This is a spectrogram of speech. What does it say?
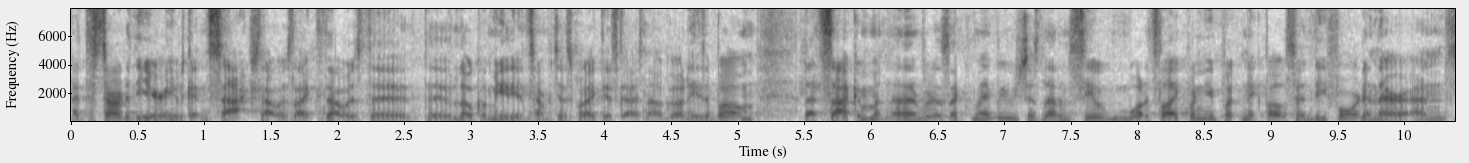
At the start of the year, he was getting sacked. That was like that was the, the local media in San Francisco like this guy's no good. He's a bum. Let's sack him. And everybody was like, maybe we just let him see what it's like when you put Nick Bosa and Dee Ford in there. And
